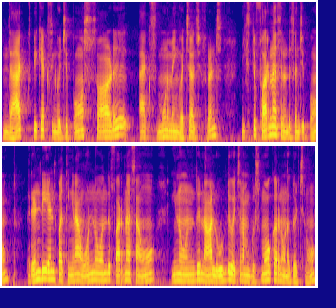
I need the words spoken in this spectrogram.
இந்த ஆக்ஸ் பிக்காக்ஸ் இங்கே வச்சுப்போம். ஸ்வாடு ஆக்ஸ் மூணுமே இங்கே வச்சாச்சு ஃப்ரெண்ட்ஸ் நெக்ஸ்ட்டு ஃபர்னஸ் ரெண்டு செஞ்சுப்போம். ரெண்டு ஏன்னு பார்த்தீங்கன்னா ஒன்று வந்து ஃபர்னஸாகவும் இன்னும் வந்து நாலு வுட்டு வச்சு நமக்கு ஸ்மோக்கர்னு ஒன்று கிடச்சிரும்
